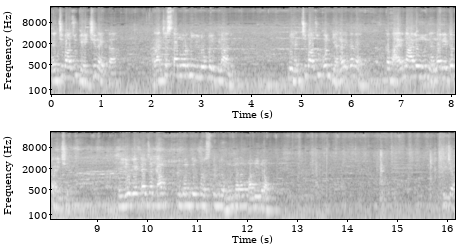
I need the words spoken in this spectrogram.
त्यांची बाजू घ्यायची नाही का? राजस्थानवरनं ही लोक इकडं आले. मग ह्यांची बाजू कोण घेणार आहे का नाही? का बाहेरनं आले म्हणून ह्यांना रेटत राहायचे? तर हे रेटायचं काम मी कोणत्याही परिस्थितीमध्ये होऊन देणार बाबी राव विचार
